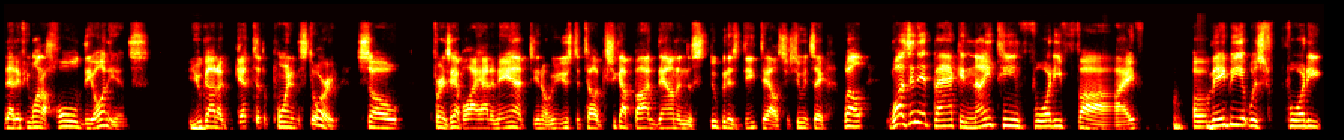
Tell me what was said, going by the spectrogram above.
that if you want to hold the audience, you got to get to the point of the story. So, for example, I had an aunt, you know, who used to tell, she got bogged down in the stupidest details. So she would say, Well, wasn't it back in 1945? Or maybe it was 40.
